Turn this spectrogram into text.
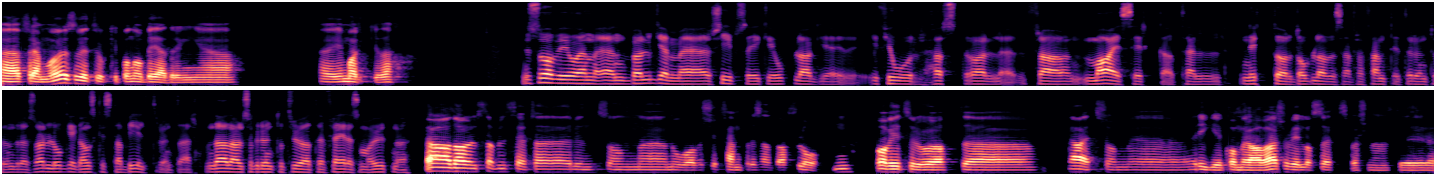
eh, fremover. Så vi tror ikke på noe bedring i markedet. Nå så vi jo en, en, bølge med skip som gikk i opplag i, fjor høst. Det var fra mai ca. til nyttår dobla det seg fra 50 til rundt 100. Så har det ligget ganske stabilt rundt der. Men da er det altså grunn til å tro at det er flere som har ut nå? Ja, det har vel stabilisert seg rundt sånn eh, noe over 25 av flåten. Og vi tror at eh, ja, ettersom uh, rigger kommer av her, så vil også etterspørselen etter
